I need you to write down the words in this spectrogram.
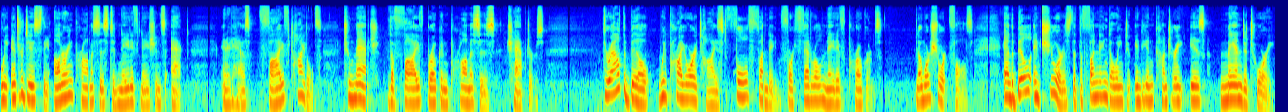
we introduced the Honoring Promises to Native Nations Act, and it has five titles to match the five broken promises chapters. Throughout the bill, we prioritized full funding for federal Native programs. No more shortfalls. And the bill ensures that the funding going to Indian country is mandatory.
